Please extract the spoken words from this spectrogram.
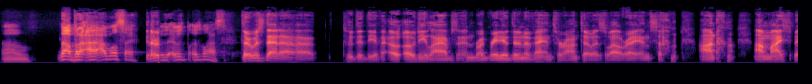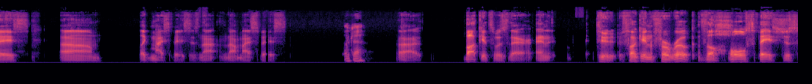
Um, no, but I, I will say it was, it was it was blast. There was that uh who did the event? O- OD Labs and Rug Radio did an event in Toronto as well, right? And so on on MySpace, um, like MySpace is not not MySpace. Okay. Uh, Buckets was there, and dude, fucking Farouk, the whole space just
